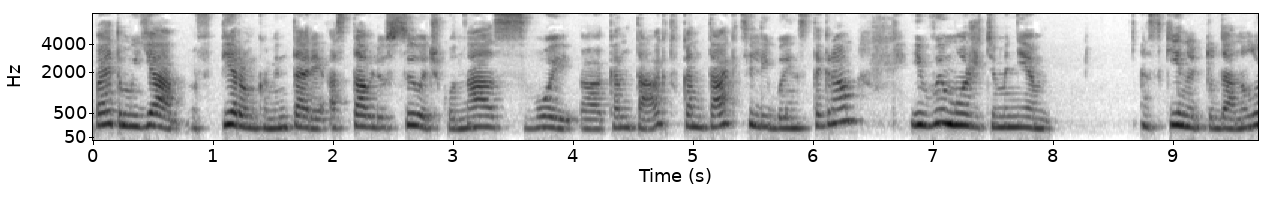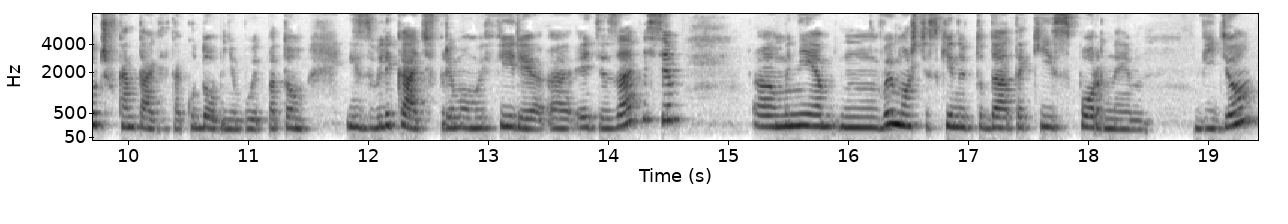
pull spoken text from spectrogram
Поэтому я в первом комментарии оставлю ссылочку на свой э, контакт ВКонтакте, либо Инстаграм, и вы можете мне скинуть туда, но лучше ВКонтакте, так удобнее будет потом извлекать в прямом эфире э, эти записи. Э, мне вы можете скинуть туда такие спорные видео,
